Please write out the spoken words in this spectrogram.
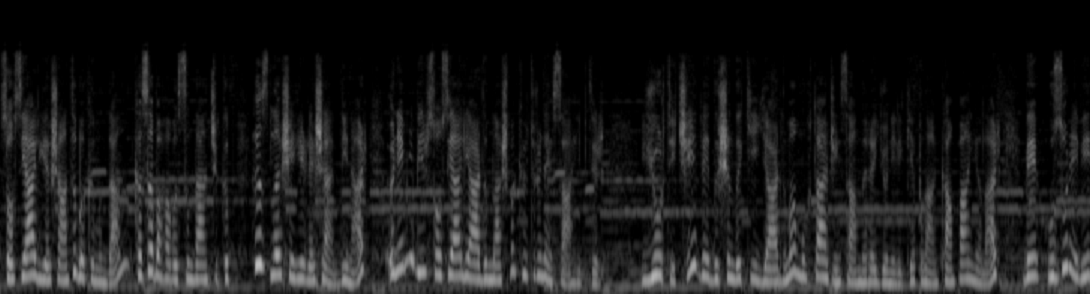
Sosyal yaşantı bakımından kasaba havasından çıkıp hızla şehirleşen Dinar, önemli bir sosyal yardımlaşma kültürüne sahiptir. Yurt içi ve dışındaki yardıma muhtaç insanlara yönelik yapılan kampanyalar ve huzur evi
